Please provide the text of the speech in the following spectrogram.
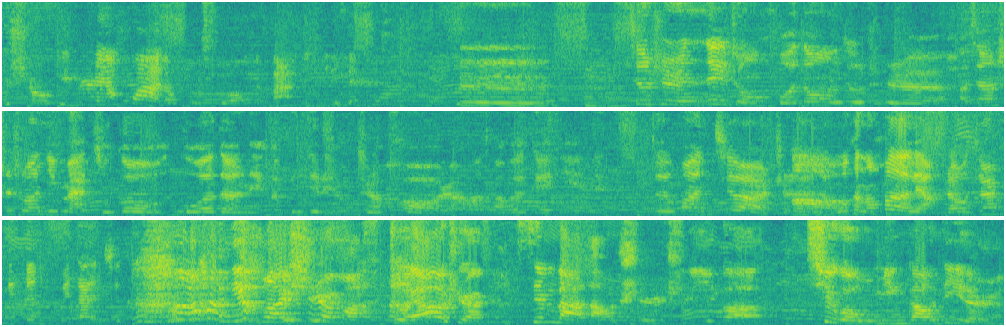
不熟，平时连话都不说，对吧？嗯，就是那种活动，就是好像是说你买足够多的那个冰激凌之后，然后他会给你兑换券之类的。啊我可能换了两张，我居然没跟没带你去看。你合适吗？主要是辛巴老师是一个去过无名高地的人，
